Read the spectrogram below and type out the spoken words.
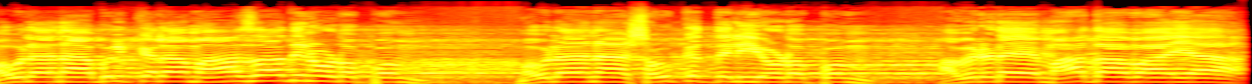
മൗലാന അബുൽ കലാം ആസാദിനോടൊപ്പം മൗലാന ഷൗക്കത്ത് അലിയോടൊപ്പം അവരുടെ മാതാവായ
